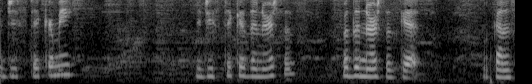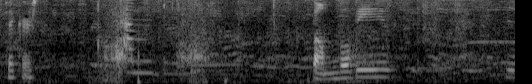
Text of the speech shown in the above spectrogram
Did you sticker me? Did you sticker the nurses? What did the nurses get? What kind of stickers? Um, Bumblebees. Yeah.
